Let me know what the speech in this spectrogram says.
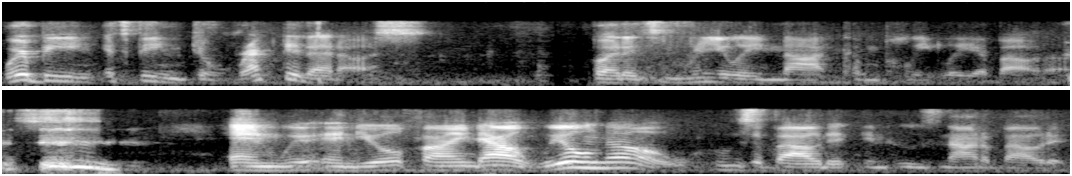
We're being, it's being directed at us, but it's really not completely about us. and we and you'll find out we'll know who's about it and who's not about it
